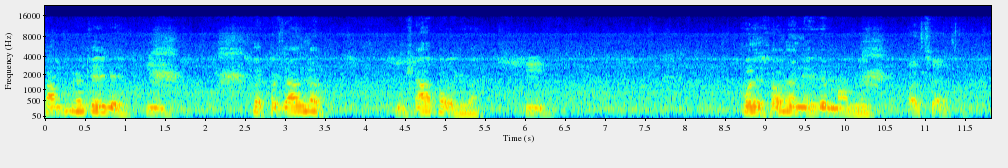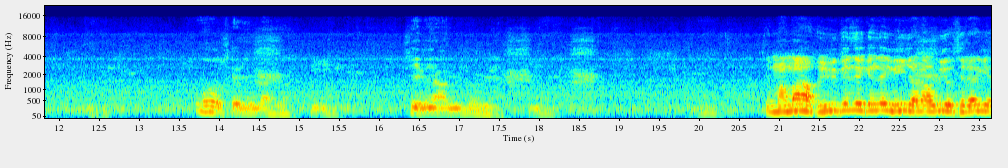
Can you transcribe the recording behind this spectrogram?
ਕਾਬੂ ਵਿੱਚ ਹੀ ਗਏ। ਹੂੰ। ਤੇ ਫਰਜ਼ਾਨ ਦਾ ਸ਼ਾਹਪੁਰ ਸੀਗਾ ਹੂੰ। ਉਹਦੇ ਸਹੁਰੇ ਨੇ ਹੈਗੇ ਮਾਮੇ। ਅੱਛਾ ਉਹ ਸੇਰਿੰਦਾ ਹੈਗਾ। ਹੂੰ। ਸੀਵੀਂ ਆਦਮੀ ਜੋ ਨੇ। ਤੇ ਮਾਮਾ ਹਾਫਿਜ਼ ਵੀ ਕਹਿੰਦੇ ਕਹਿੰਦੇ ਨਹੀਂ ਜਾਣਾ ਉਹ ਵੀ ਉੱਥੇ ਰਹਿ ਗਿਆ।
